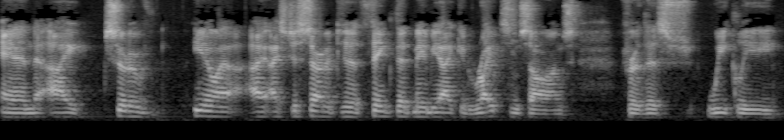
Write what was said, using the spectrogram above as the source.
and I sort of you know I, I just started to think that maybe I could write some songs for this weekly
